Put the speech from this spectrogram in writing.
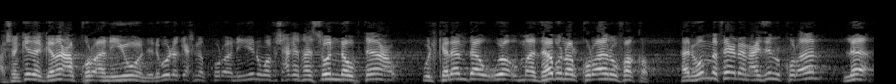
عشان كده الجماعة القرآنيون اللي بيقول لك إحنا القرآنيين وما فيش حاجة اسمها سنة وبتاع والكلام ده ومذهبنا القرآن فقط. هل هم فعلا عايزين القرآن؟ لا.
